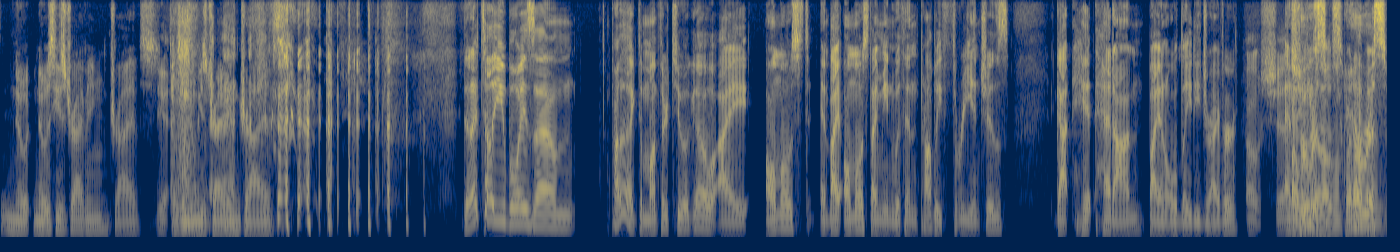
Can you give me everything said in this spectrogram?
No, knows he's driving, drives. Yeah. Doesn't know he's driving, drives. Did I tell you boys? Um, probably like a month or two ago, I almost, and by almost I mean within probably three inches, got hit head on by an old lady driver. Oh shit. And Oh, her, Jesus. res- What her res-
